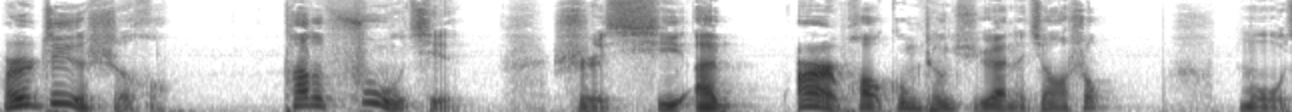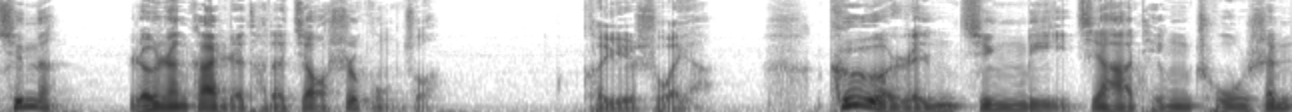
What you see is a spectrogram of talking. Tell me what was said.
而这个时候，他的父亲是西安二炮工程学院的教授，母亲呢仍然干着他的教师工作。可以说呀，个人经历、家庭出身，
